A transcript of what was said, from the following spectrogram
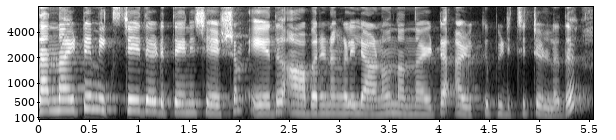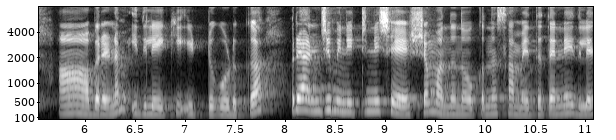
നന്നായിട്ട് മിക്സ് ചെയ്തെടുത്തതിന് ശേഷം ഏത് ആഭരണങ്ങളിലാണോ നന്നായിട്ട് അഴുക്ക് പിടിച്ചിട്ടുള്ളത് ആ ആഭരണം ഇതിലേക്ക് ഇട്ട് കൊടുക്കുക. ഒരു അഞ്ച് മിനിറ്റിന് ശേഷം വന്ന് നോക്കുന്ന സമയത്ത് തന്നെ ഇതിലെ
